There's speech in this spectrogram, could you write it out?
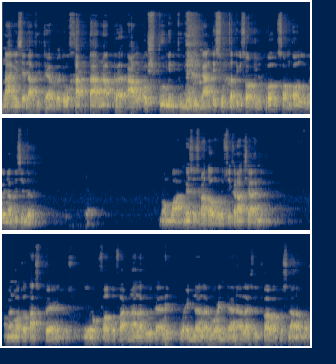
Nangisin Nabi Dawud itu hatta naba al usbu min dumuri nganti suket itu iso sangka luwe Nabi sinten. Memwangi seserah tahu ngurusi kerajaan. Aman wato tasbih terus. Yo faghfarna lahu dzalik wa inna lahu indana la zulfa wa husna rabbah.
